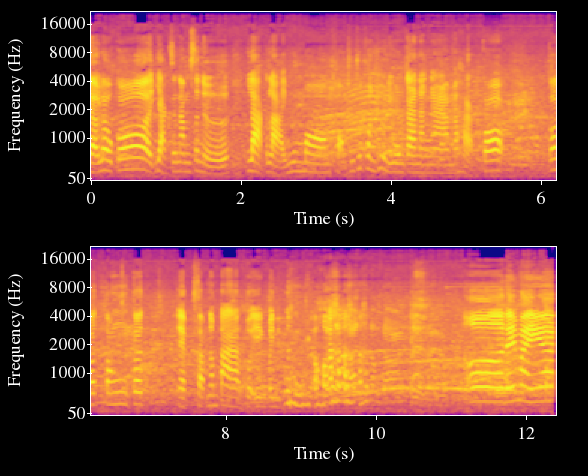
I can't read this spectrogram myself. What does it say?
แล้วเราก็อยากจะนำเสนอหลากหลายมุมมองของทุกๆคนที่อยู่ในวงการนางงามนะคะก็ก็ต้องก็แอบซับน้ำตาตัวเองไปนิดนึงแต่ว่าได้แนะนำได้ไปอะไรเออได้ไหมอะ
